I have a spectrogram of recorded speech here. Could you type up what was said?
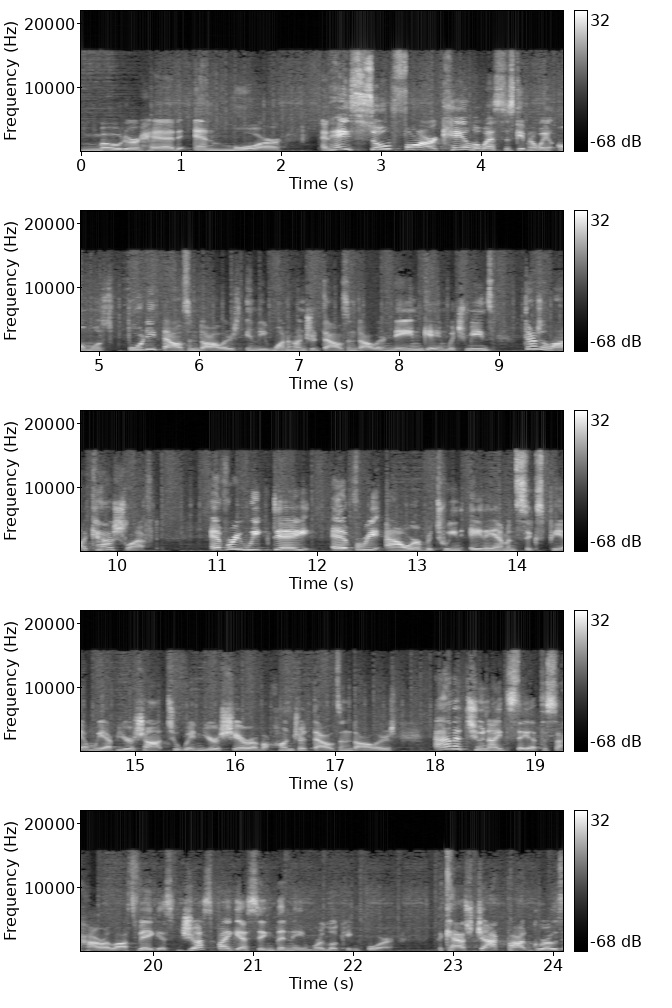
Motorhead, and more. And hey, so far, KLOS has given away almost $40,000 in the $100,000 name game, which means there's a lot of cash left. Every weekday, every hour between 8 a.m. and 6 p.m., we have your shot to win your share of $100,000 and a two night stay at the Sahara Las Vegas just by guessing the name we're looking for. The cash jackpot grows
